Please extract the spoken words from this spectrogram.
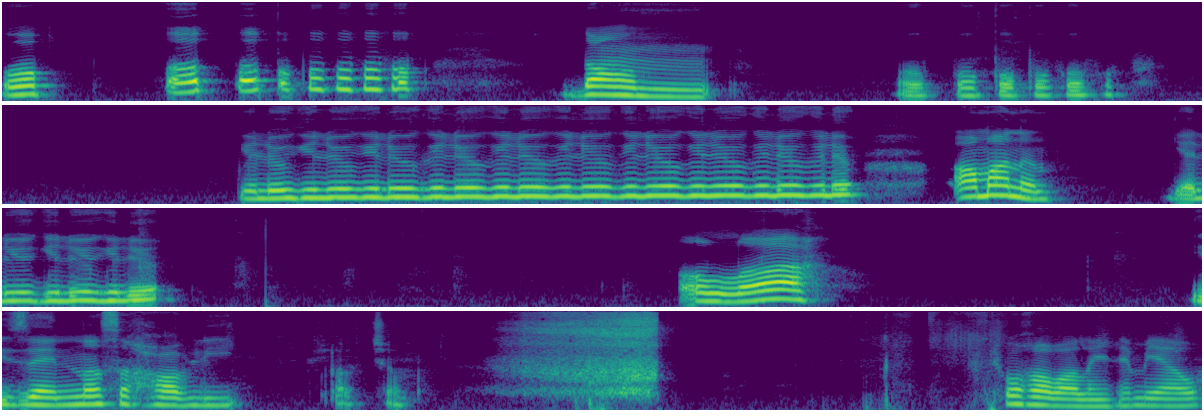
Hop. Hop hop hop hop hop hop. Don. Hop hop hop hop hop. Geliyor geliyor geliyor geliyor geliyor geliyor geliyor geliyor geliyor geliyor. Amanın. Geliyor geliyor geliyor. Allah. İzleyin nasıl havli bırakacağım. Çok havalıydım ya.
